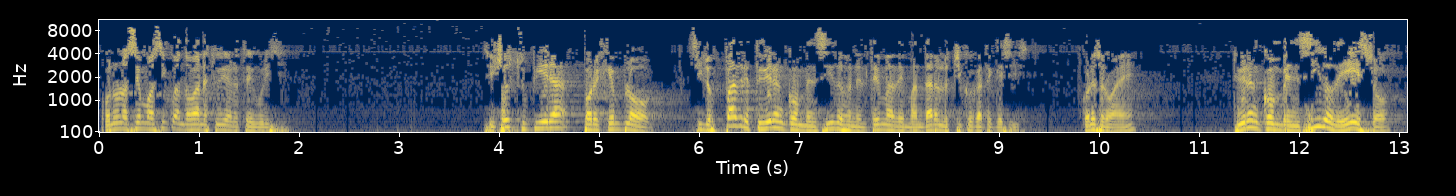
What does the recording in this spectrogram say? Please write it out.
¿O no lo hacemos así cuando van a estudiar ustedes, Gurici? Si yo supiera, por ejemplo, si los padres estuvieran convencidos en el tema de mandar a los chicos catequesis, con eso no va, ¿eh? Estuvieran convencidos de eso,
